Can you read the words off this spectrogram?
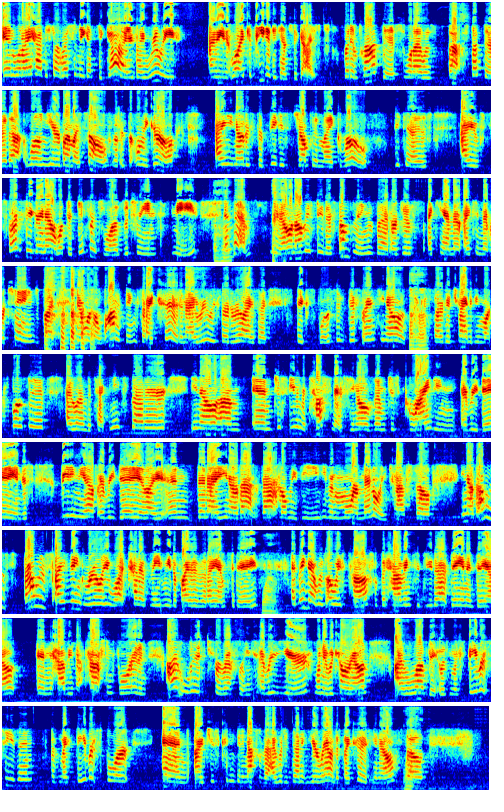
And when I had to start wrestling against the guys, I really, I mean, well, I competed against the guys, but in practice, when I was that, stuck there that one year by myself, as the only girl, I noticed the biggest jump in my growth because I started figuring out what the difference was between me Uh-huh. and them. You know, and obviously there's some things that are just I can I can never change, but there was a lot of things that I could, and I really started to realize that the explosive difference. You know, Uh-huh. I started trying to be more explosive. I learned the techniques better. You know, um, and just even the toughness. You know, of them just grinding every day and just beating me up every day and like and then I you know that that helped me be even more mentally tough. So you know that was that was I think really what kind of made me the fighter that I am today. Wow. I think I was always tough but having to do that day in and day out and having that passion for it and I lived for wrestling every year when it would come around. I loved it. It was my favorite season. It was my favorite sport and I just couldn't get enough of it. I would have done it year round if I could you know? Wow. so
